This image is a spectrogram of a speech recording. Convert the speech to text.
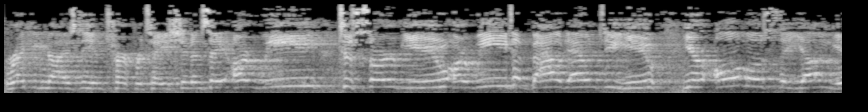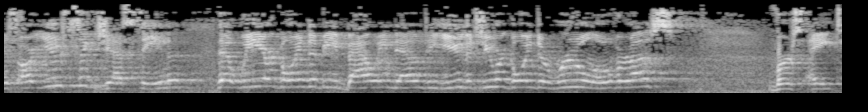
recognize the interpretation and say, Are we to serve you? Are we to bow down to you? You're almost the youngest. Are you suggesting that we are going to be bowing down to you, that you are going to rule over us? Verse 8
